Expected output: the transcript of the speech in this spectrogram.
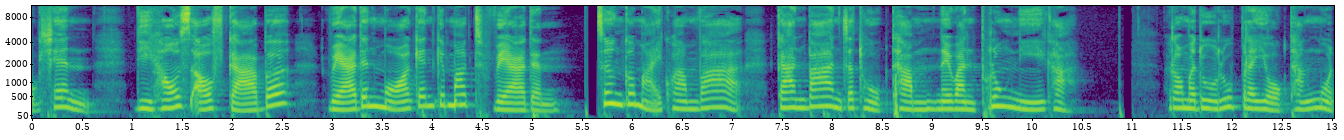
คเช่น Die Hausaufgabe werden morgen gemacht werden ซึ่งก็หมายความว่า การบ้านจะถูกทำในวันพรุ่งนี้ค่ะ เรามาดูรูปประโยคทั้งหมด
